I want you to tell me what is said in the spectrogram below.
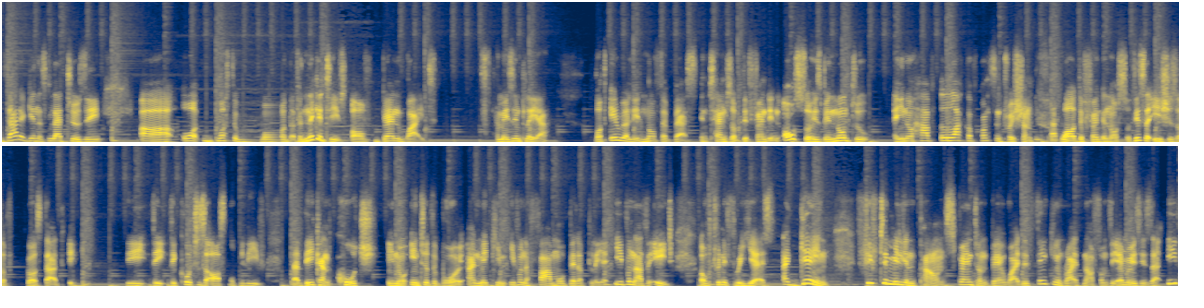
that again has led to the uh what what's the what the negatives of Ben White. Amazing player, but aerially not the best in terms of defending. Also, he's been known to you know have a lack of concentration exactly. while defending. Also, these are issues, of course, that the, the the coaches at Arsenal believe that they can coach, you know, into the boy and make him even a far more better player, even at the age of 23 years. Again, 50 million pounds spent on Ben White. The thinking right now from the Emirates is that if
